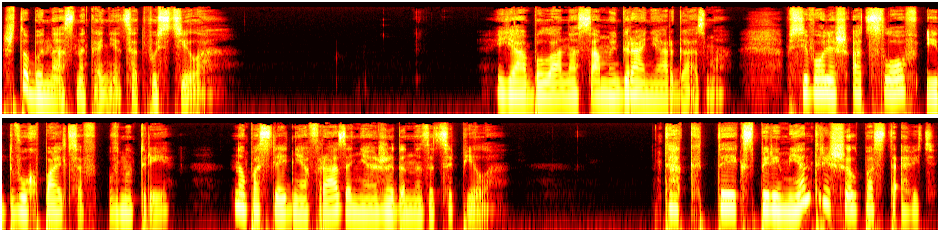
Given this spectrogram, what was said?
чтобы нас, наконец, отпустила. Я была на самой грани оргазма. Всего лишь от слов и двух пальцев внутри. Но последняя фраза неожиданно зацепила. «Так ты эксперимент решил поставить?»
